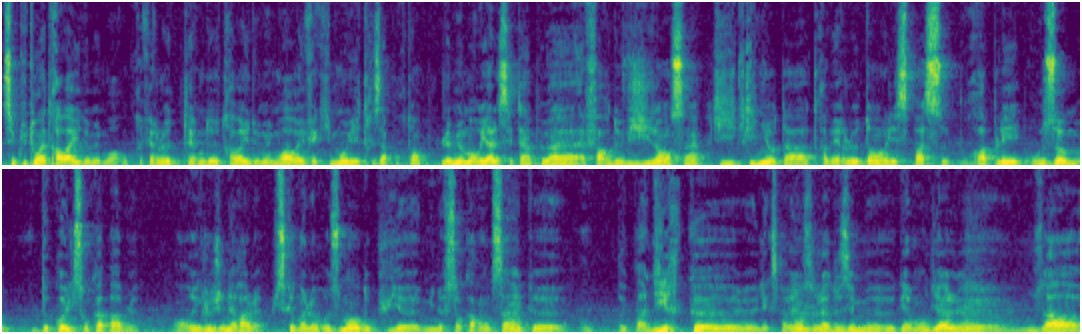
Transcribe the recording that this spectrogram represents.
C'est plutôt un travail de mémoire. On préfère le terme de travail de mémoire et effectivement, il est très important. Le mémorial, c'est un peu un, phare de vigilance hein, qui clignote à travers le temps et l'espace pour rappeler aux hommes de quoi ils sont capables en règle générale, puisque malheureusement, depuis euh, 1945, euh, on ne peut pas dire que euh, l'expérience de la Deuxième euh, Guerre mondiale euh, nous a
